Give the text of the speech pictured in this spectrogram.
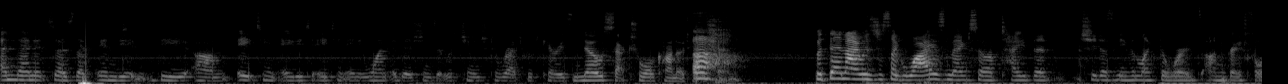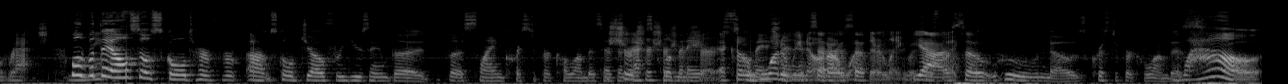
And then it says that in the the um, 1880 to 1881 editions, it was changed to wretch, which carries no sexual connotation. But then I was just like, why is Meg so uptight that she doesn't even like the words ungrateful wretch? Well, but they also scold her for um, scold Joe for using the the slang Christopher Columbus as Sure, an sure, sure, sure, exclamation. So exclamation. what do we know about what their language Yeah, is like? so who knows Christopher Columbus? Wow.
